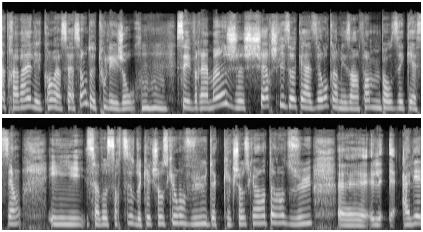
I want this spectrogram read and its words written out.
à travers les conversations de tous les jours. Mm-hmm. C'est vraiment, je cherche les occasions quand mes enfants me posent des questions et ça va sortir de quelque chose qu'ils ont vu, de quelque chose qu'ils ont entendu. Euh, aller à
